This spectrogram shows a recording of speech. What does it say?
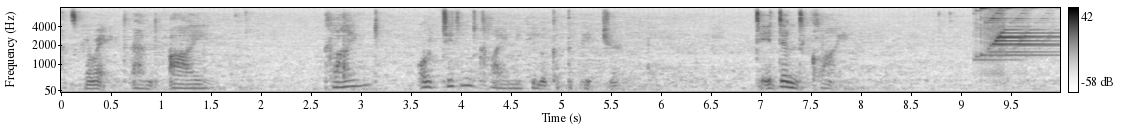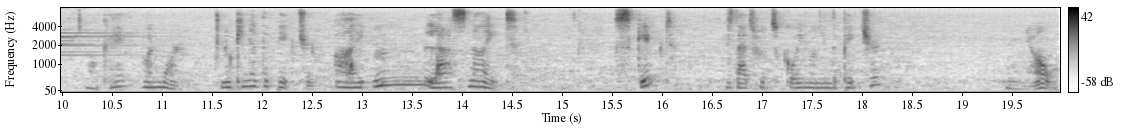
That's correct. And I climbed or didn't climb if you look at the picture. Didn't climb. Okay, one more. Looking at the picture, I mm, last night skipped. Is that what's going on in the picture? No,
